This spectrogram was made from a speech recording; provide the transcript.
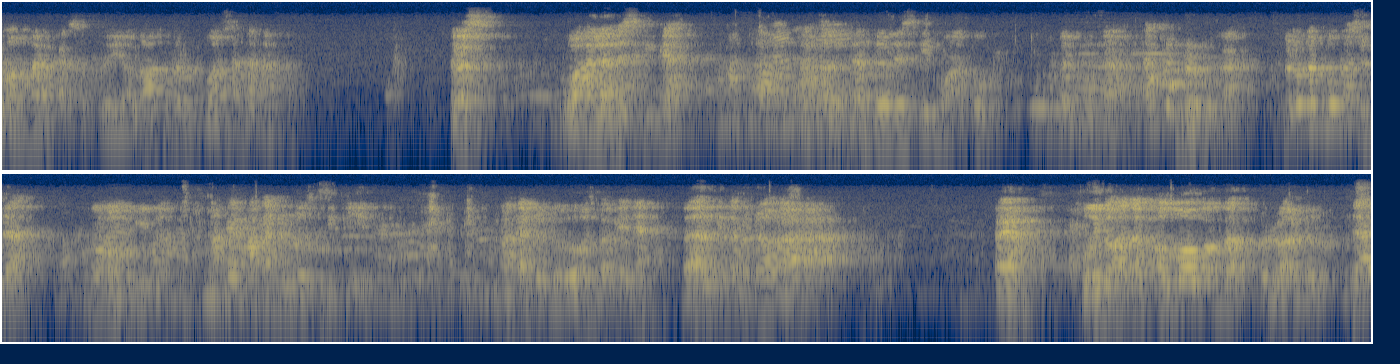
Allahumma laka syukri. Ya Allah aku berpuasa karena Terus wa ala rizkika dan dari rezekimu aku berbuka. Kapan berbuka? Belum berbuka sudah ngomong begitu? Maka makan dulu sedikit. Makan dulu sebagainya. Baru kita berdoa. Eh begitu azab Allah Akbar berdoa dulu. Enggak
